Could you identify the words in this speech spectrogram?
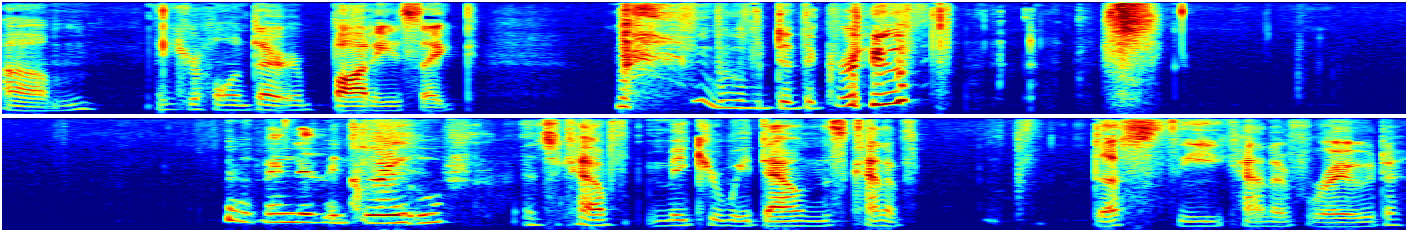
Um, like your whole entire body's like moving to the groove. Move into the groove. As you kind of make your way down this kind of dusty kind of road.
